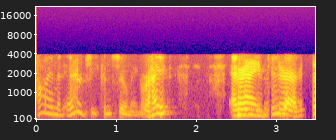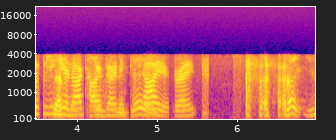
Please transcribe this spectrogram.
time and energy consuming, right? And right, when you do sure. that it doesn't mean you're not times going in to a day, tired, right? right. You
